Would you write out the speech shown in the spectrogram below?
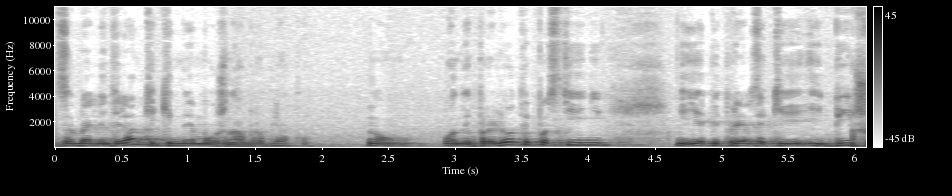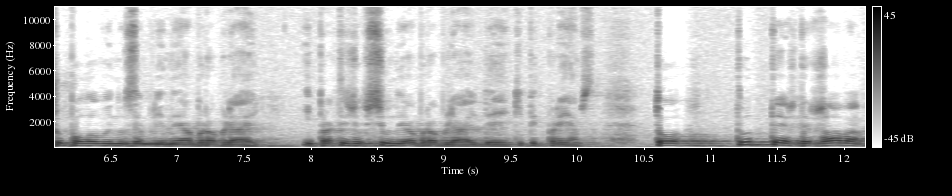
земельні ділянки, які не можна обробляти. Ну, вони прильоти постійні, і є підприємства, які і більшу половину землі не обробляють, і практично всю не обробляють деякі підприємства. То тут теж держава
